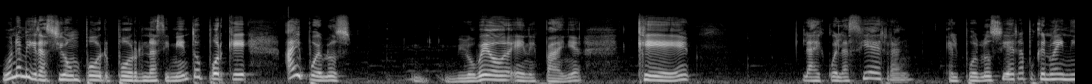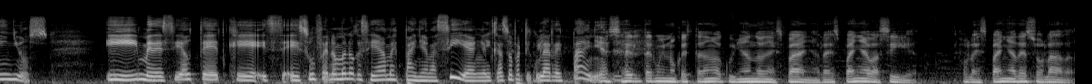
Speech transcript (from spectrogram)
una migración por, por nacimiento, porque hay pueblos, lo veo en España, que las escuelas cierran, el pueblo cierra porque no hay niños. Y me decía usted que es, es un fenómeno que se llama España vacía, en el caso particular de España, Ese es el término que están acuñando en España, la España vacía o la España desolada.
